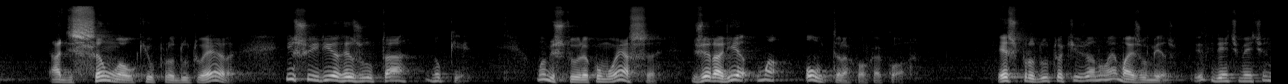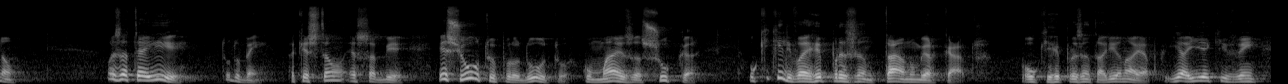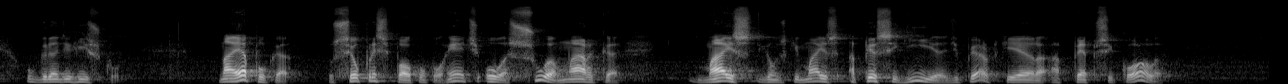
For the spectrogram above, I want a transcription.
adição ao que o produto era, isso iria resultar no quê? Uma mistura como essa geraria uma outra Coca-Cola. Esse produto aqui já não é mais o mesmo. Evidentemente não. Mas até aí, tudo bem. A questão é saber, esse outro produto com mais açúcar, o que, que ele vai representar no mercado? Ou que representaria na época? E aí é que vem o grande risco. Na época, o seu principal concorrente ou a sua marca mais, digamos que mais a perseguia de perto, que era a Pepsi Cola,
